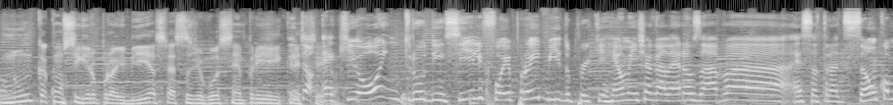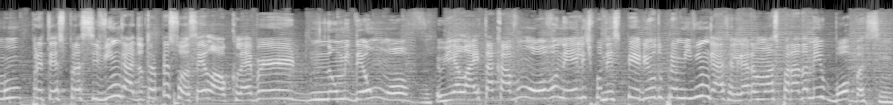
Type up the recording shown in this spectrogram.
Nunca conseguiram proibir, as festas de rua sempre Então, cresceram. é que o intrudo em si, ele foi proibido, porque realmente a galera usava essa tradição como um pretexto pra se vingar de outra pessoa. Sei lá, o Kleber não me deu um ovo. Eu ia lá e tacava um ovo nele, tipo, nesse período pra me vingar, tá ligado? Era umas paradas meio bobas, assim.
